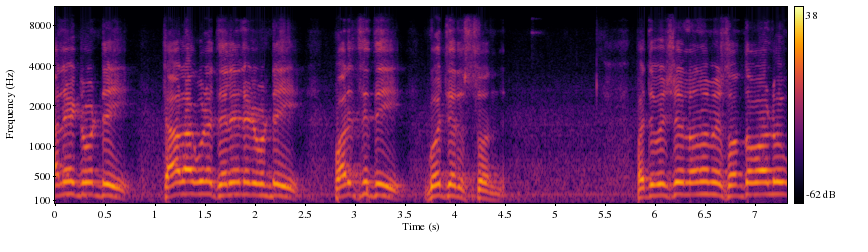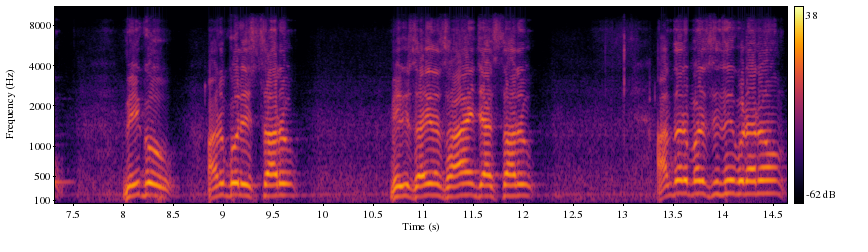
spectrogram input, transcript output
అనేటువంటి చాలా కూడా తెలియనటువంటి పరిస్థితి గోచరిస్తుంది. ప్రతి విషయంలోనూ మీ సొంత వాళ్ళు మీకు అనుకూలిస్తారు. మీకు సరైన సహాయం చేస్తారు. అందరి పరిస్థితి కూడాను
